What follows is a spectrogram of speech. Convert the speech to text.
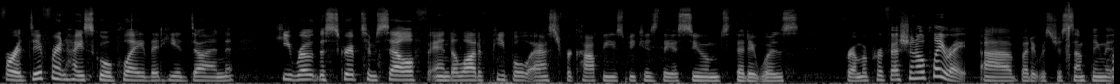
for a different high school play that he had done. He wrote the script himself, and a lot of people asked for copies because they assumed that it was from a professional playwright, uh, but it was just something that,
